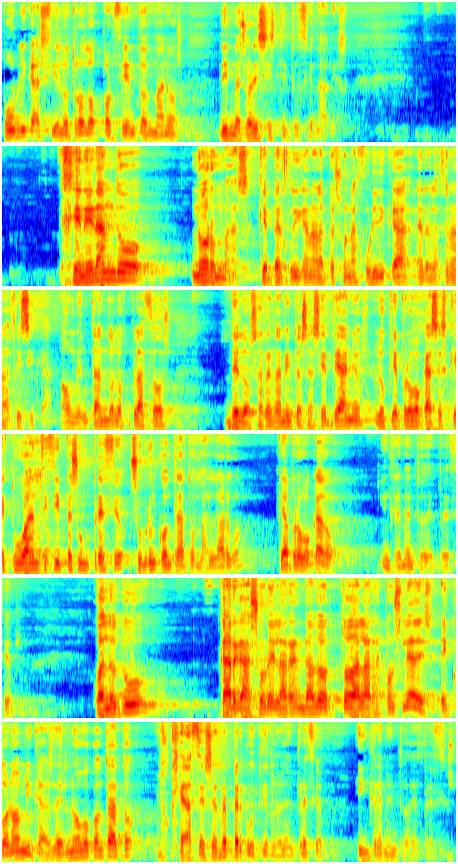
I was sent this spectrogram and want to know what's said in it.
públicas y el otro 2% en manos de inversores institucionales. Generando normas que perjudican a la persona jurídica en relación a la física, aumentando los plazos de los arrendamientos a siete años, lo que provocas es que tú anticipes un precio sobre un contrato más largo. ¿Qué ha provocado? Incremento de precios. Cuando tú carga sobre el arrendador todas las responsabilidades económicas del nuevo contrato, lo que haces es repercutirlo en el precio, incremento de precios.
